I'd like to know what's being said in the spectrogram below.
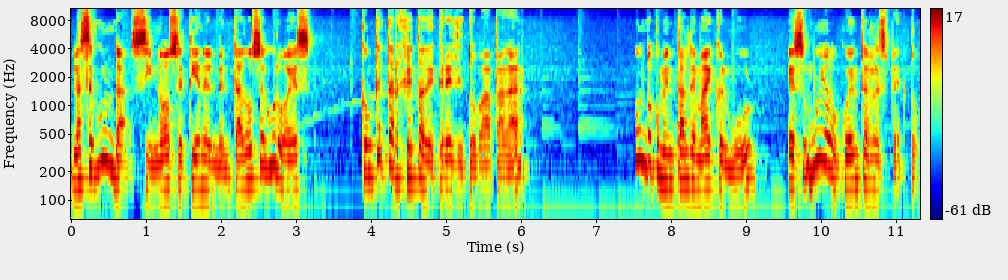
La segunda, si no se tiene el mentado seguro, es ¿con qué tarjeta de crédito va a pagar? Un documental de Michael Moore es muy elocuente al respecto.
